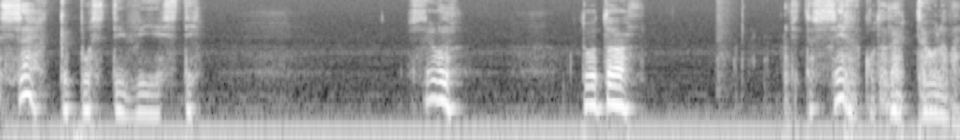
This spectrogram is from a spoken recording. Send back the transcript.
sähköpostiviesti. Se on tuota, että serkuta näyttää olevan.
